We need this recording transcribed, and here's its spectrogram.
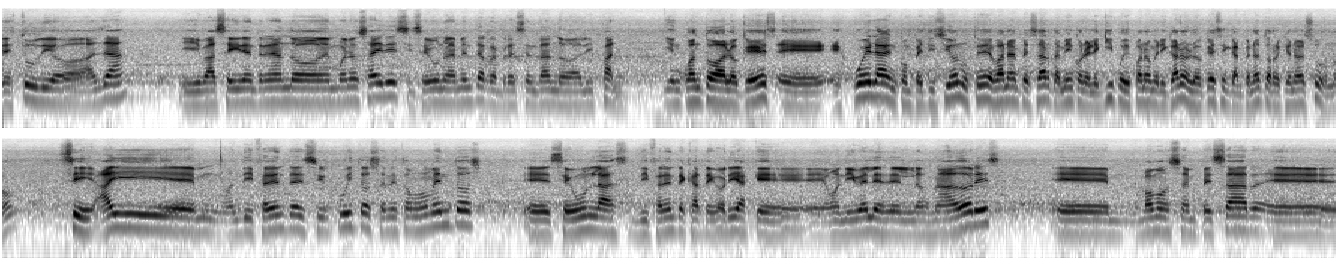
de estudio allá y va a seguir entrenando en Buenos Aires y seguramente representando al hispano. Y en cuanto a lo que es eh, escuela en competición, ustedes van a empezar también con el equipo hispanoamericano en lo que es el Campeonato Regional Sur, ¿no? Sí, hay em, diferentes circuitos en estos momentos, eh, según las diferentes categorías que, o niveles de los nadadores. Em, vamos a empezar eh,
